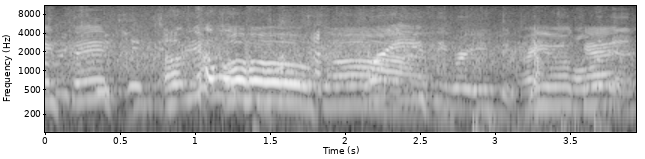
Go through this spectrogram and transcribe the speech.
Hey, thank you. Oh yeah. Well, Oh, God. we're easy. We're easy. Are Yeah, you hold okay? it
